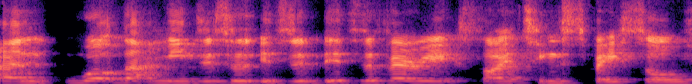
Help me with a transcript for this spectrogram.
And what that means is it's a, it's a very exciting space of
